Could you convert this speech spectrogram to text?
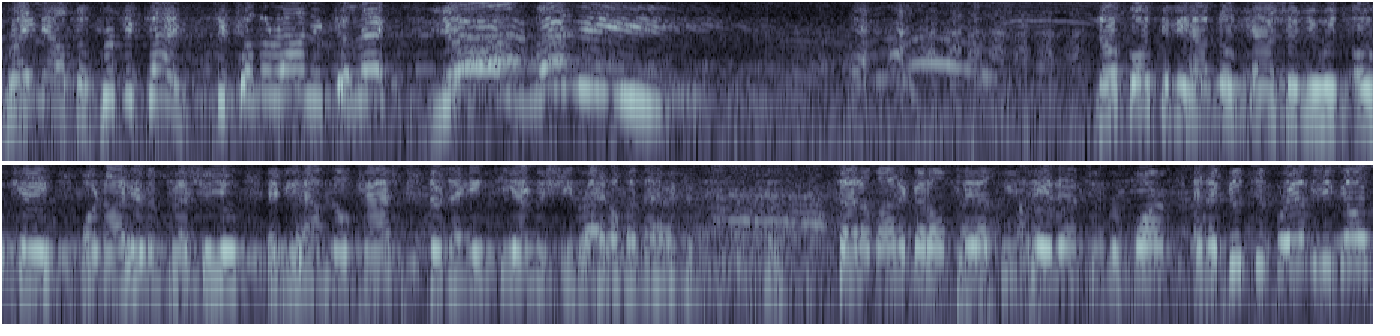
right now is the perfect time to come around and collect your money. Now, folks, if you have no cash on you, it's okay. We're not here to pressure you. If you have no cash, there's an ATM machine right over there. Santa Monica don't pay us. We pay them to perform. And a good tip wherever you go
